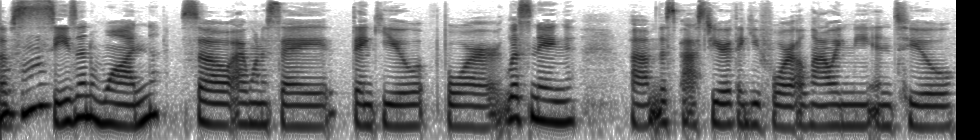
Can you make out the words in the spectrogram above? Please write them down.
of season one. So I want to say thank you for listening um, this past year. Thank you for allowing me into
